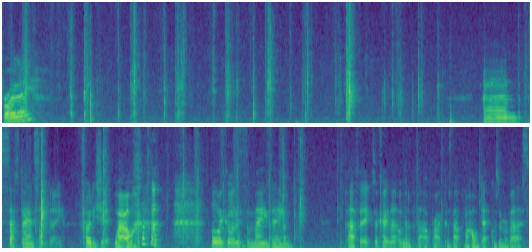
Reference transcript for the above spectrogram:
Friday. And Saturday and Sunday. Holy shit, wow. oh my god, this is amazing. Perfect. Okay, that, I'm going to put that up right because that my whole deck was in reverse.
